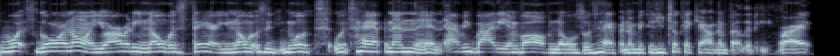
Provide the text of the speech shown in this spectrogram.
what's going on. You already know what's there. You know what's what's what's happening, and everybody involved knows what's happening because you took accountability, right?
